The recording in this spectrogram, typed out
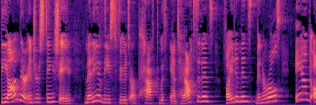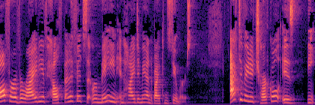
Beyond their interesting shade, many of these foods are packed with antioxidants, vitamins, minerals, and offer a variety of health benefits that remain in high demand by consumers. Activated charcoal is the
